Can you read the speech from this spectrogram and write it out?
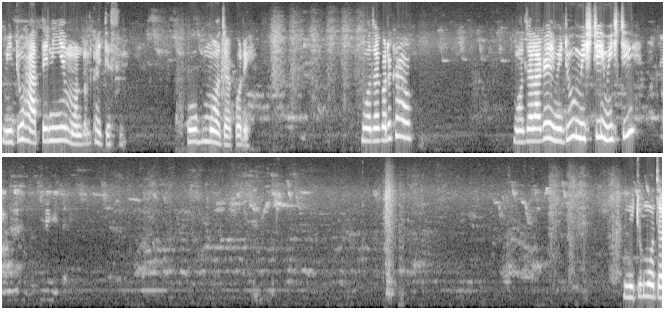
মিটু হাতে নিয়ে মন্ডল খাইতেছে। খুব মজা করে। মজা করে খাও। মজা লাগে মিটু মিষ্টি মিষ্টি। মিটু মজা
